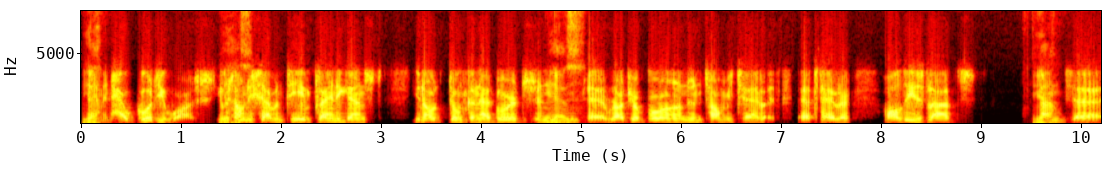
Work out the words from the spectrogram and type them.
yeah, I mean, how good he was. He was only 17, playing against, you know, Duncan Edwards and Yes. uh, Roger Byrne and Tommy Taylor, uh, Taylor all these lads. yeah, And uh,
